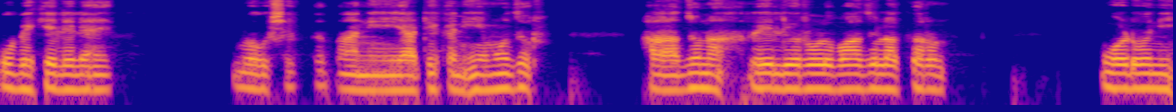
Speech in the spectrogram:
उभे केलेले आहेत. बघू शकतात आणि या ठिकाणी हे मजूर हा जुना रेल्वे रुळ बाजूला करून वडवणी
